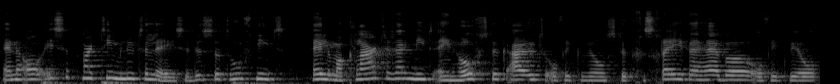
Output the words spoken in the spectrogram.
En al is het maar 10 minuten lezen. Dus dat hoeft niet helemaal klaar te zijn. Niet één hoofdstuk uit. Of ik wil een stuk geschreven hebben. Of ik wil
